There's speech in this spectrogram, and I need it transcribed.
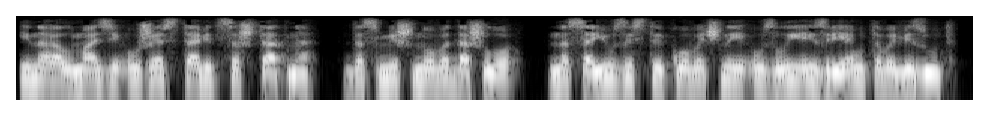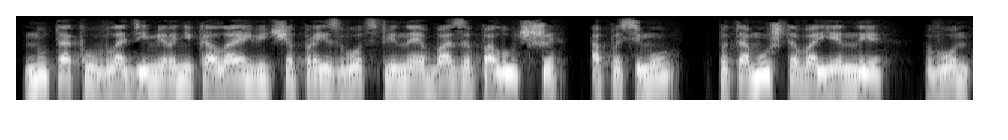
и на Алмазе уже ставится штатно. До смешного дошло. На союзы стыковочные узлы из Реутова везут. Ну так у Владимира Николаевича производственная база получше. А посему, потому что военные, вон,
